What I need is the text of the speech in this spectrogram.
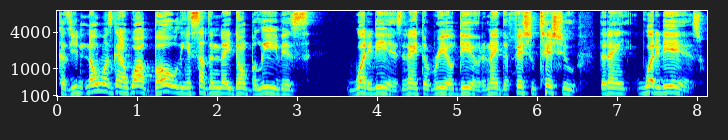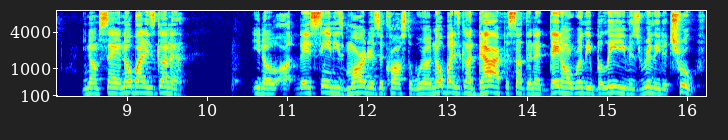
because you, no one's going to walk boldly in something they don't believe is what it is. It ain't the real deal. It ain't the official tissue. That ain't what it is. You know what I'm saying? Nobody's gonna, you know, uh, they're seeing these martyrs across the world. Nobody's gonna die for something that they don't really believe is really the truth.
